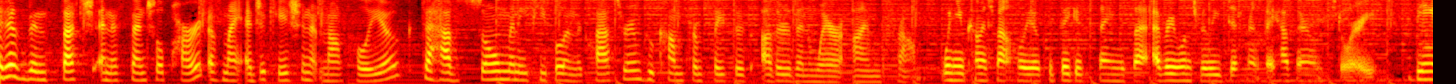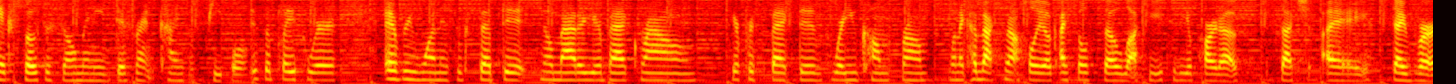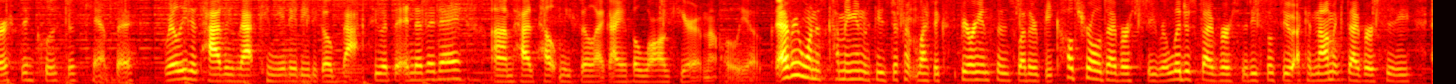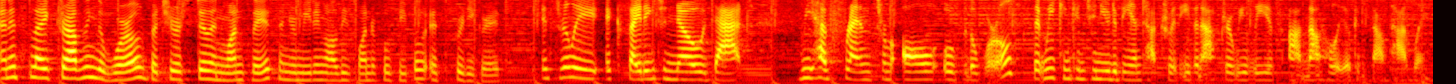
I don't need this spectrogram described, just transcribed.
It has been such an essential part of my education at Mount Holyoke to have so many people in the classroom who come from places other than where I'm from. When you come into Mount Holyoke, the biggest thing is that everyone's really different. They have their own story. Being exposed to so many different kinds of people. It's a place where everyone is accepted no matter your background, your perspectives, where you come from. When I come back to Mount Holyoke, I feel so lucky to be a part of such a diverse, inclusive campus. Really just having that community to go back to at the end of the day um, has helped me feel like I belong here at Mount Holyoke. Everyone is coming in with these different life experiences, whether it be cultural diversity, religious diversity, socioeconomic diversity. And it's like traveling the world, but you're still in one place and you're meeting all these wonderful people. It's pretty great. It's really exciting to know that we have friends from all over the world that we can continue to be in touch with even after we leave uh, Mount Holyoke and South Hadley.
